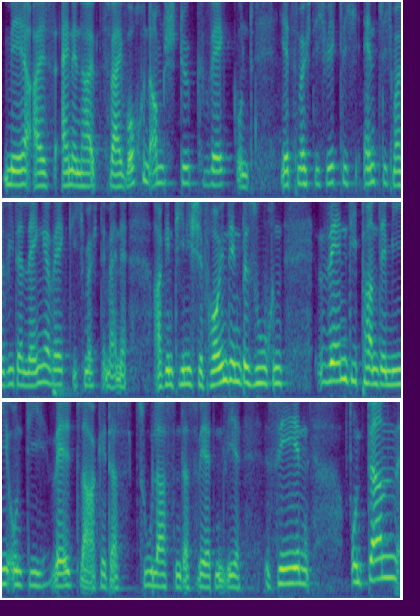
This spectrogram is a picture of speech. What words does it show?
mehr als eineinhalb, zwei Wochen am Stück weg und jetzt möchte ich wirklich endlich mal wieder länger weg. Ich möchte meine argentinische Freundin besuchen, wenn die Pandemie und die Weltlage das zulassen, das werden wir sehen. Und dann, äh,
